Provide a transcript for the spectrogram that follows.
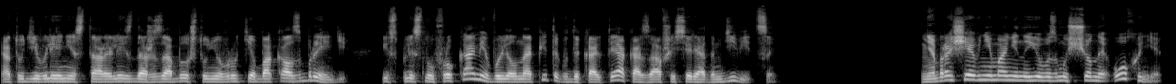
От удивления старый лис даже забыл, что у него в руке бокал с бренди, и, всплеснув руками, вылил напиток в декольте оказавшейся рядом девицы. Не обращая внимания на ее возмущенное оханье,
